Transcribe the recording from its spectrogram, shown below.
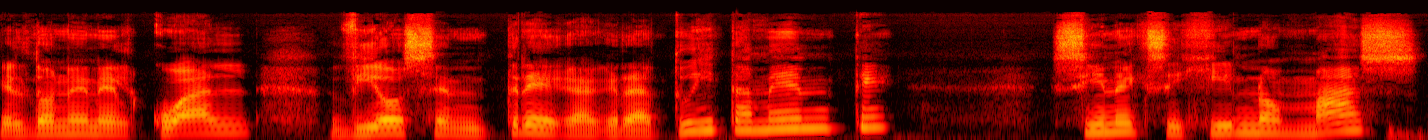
el don en el cual Dios entrega gratuitamente sin exigirnos más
